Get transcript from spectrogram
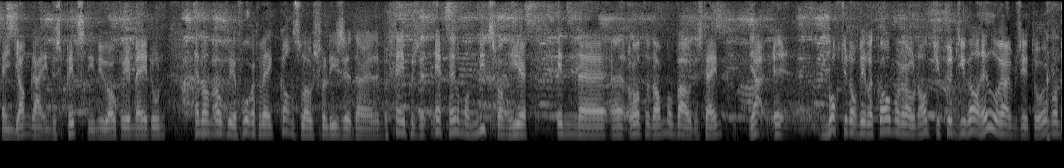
En Janga in de spits die nu ook weer meedoen. En dan ook weer vorige week kansloos verliezen. Daar begrepen ze echt helemaal niets van hier in eh, Rotterdam op Woudenstein. Ja, mocht je nog willen komen Ronald. Je kunt hier wel heel ruim zitten hoor. Want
